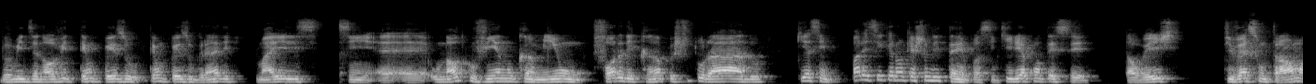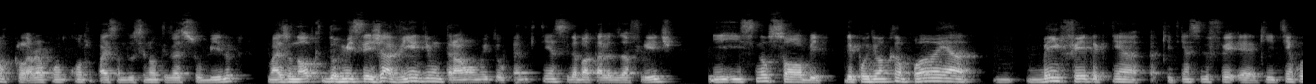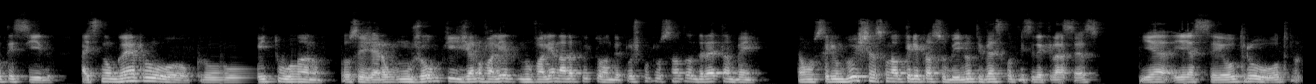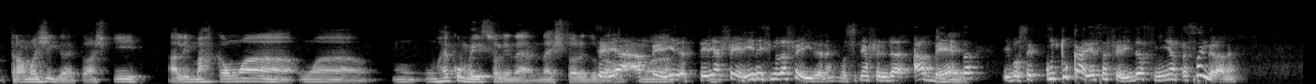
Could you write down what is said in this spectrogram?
2019 tem um peso, tem um peso grande, mas assim, é, é, o Náutico vinha num caminho fora de campo, estruturado, que assim, parecia que era uma questão de tempo, assim, que iria acontecer. Talvez tivesse um trauma, claro, contra o Paysandu se não tivesse subido, mas o Náutico de 2006 já vinha de um trauma muito grande, que tinha sido a Batalha dos Aflitos, e, e se não sobe, depois de uma campanha bem feita que tinha, que tinha sido. É, que tinha acontecido, Aí se não ganha pro, pro Ituano, ou seja, era um jogo que já não valia, não valia nada pro Ituano. Depois contra o Santo André também. Então seriam duas chances que o Náutico teria para subir. Não tivesse acontecido aquele acesso, ia, ia ser outro, outro trauma gigante. Então acho que ali marca uma, uma, um, um recomeço ali na, na história do Seria Náutico. A uma... ferida, teria a ferida em cima da ferida, né? Você tem a ferida aberta é. e você cutucaria essa ferida assim até sangrar, né?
